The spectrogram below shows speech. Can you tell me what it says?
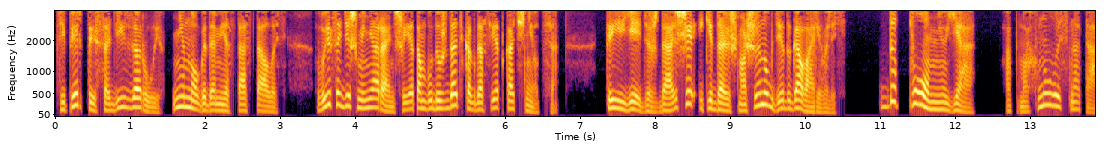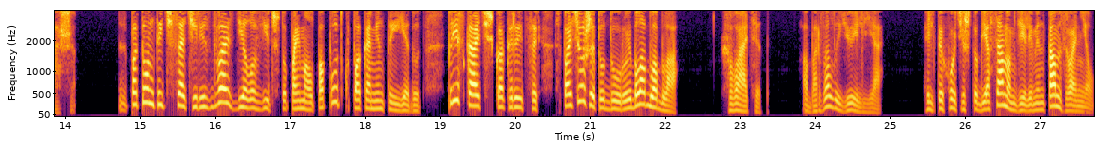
«Теперь ты садись за руль. Немного до места осталось. Высадишь меня раньше, я там буду ждать, когда свет качнется. Ты едешь дальше и кидаешь машину, где договаривались». «Да помню я!» — отмахнулась Наташа. Потом ты часа через два, сделав вид, что поймал попутку, пока менты едут, прискачешь, как рыцарь, спасешь эту дуру и бла-бла-бла. Хватит, — оборвал ее Илья. Или ты хочешь, чтобы я самом деле ментам звонил?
